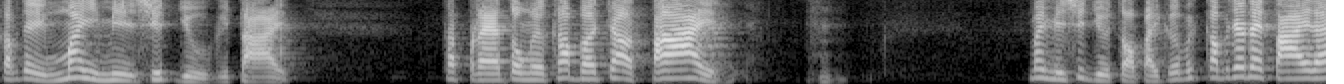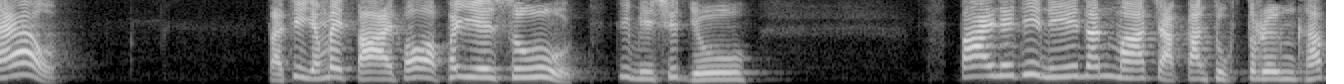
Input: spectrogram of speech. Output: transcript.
ข้าพเจ้าเองไม่มีชีวิตอยู่คือตาย ถ้าแปลตรงเลยข้าพเจ้าตาย ไม่มีชีวิตอยู่ต่อไปคือข้าพเจ้าได้ตายแล้ว แต่ที่ยังไม่ตายเพราะพระเยซูที่มีชีวิตอยู่ ตายในที่นี้นั้นมาจากการถูกตรึงครับ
